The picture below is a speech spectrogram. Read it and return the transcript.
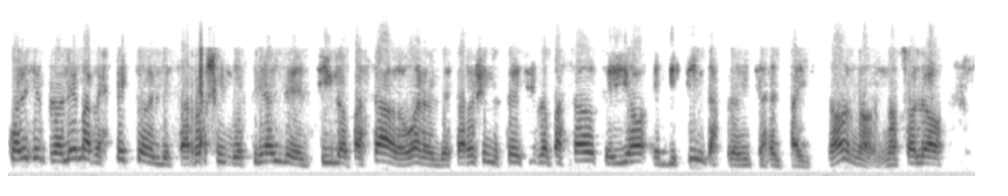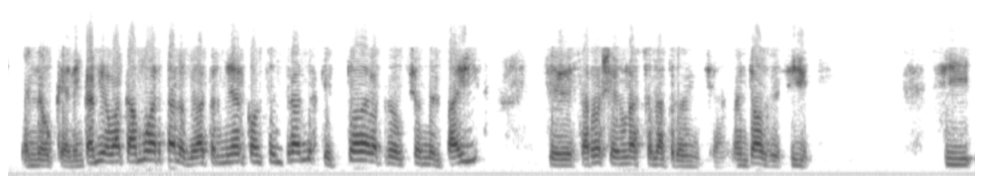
¿Cuál es el problema respecto del desarrollo industrial del siglo pasado? Bueno, el desarrollo industrial del siglo pasado se dio en distintas provincias del país, ¿no? No, no solo en Neuquén. En cambio, Vaca Muerta lo que va a terminar concentrando es que toda la producción del país se desarrolla en una sola provincia. Entonces, si si,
